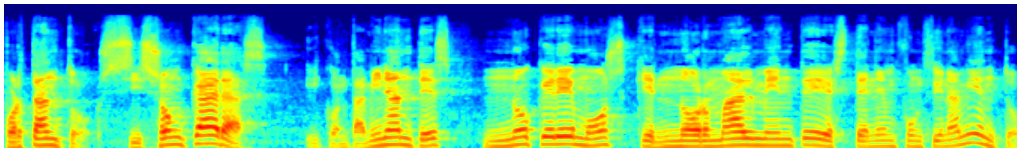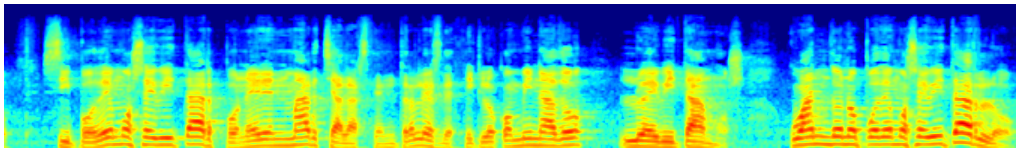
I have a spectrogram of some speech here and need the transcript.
Por tanto, si son caras y contaminantes, no queremos que normalmente estén en funcionamiento. Si podemos evitar poner en marcha las centrales de ciclo combinado, lo evitamos. ¿Cuándo no podemos evitarlo?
